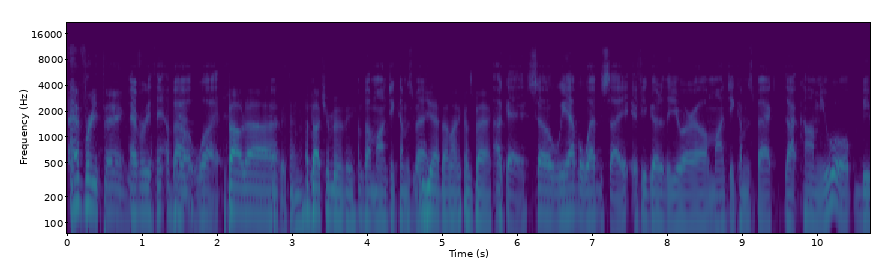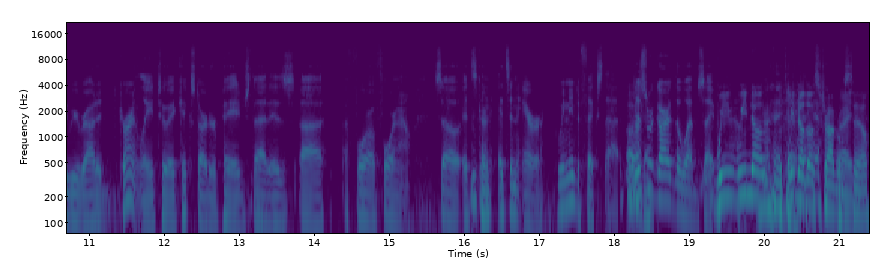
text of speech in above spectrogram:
Everything. Everything about Yeah. what? About uh, Everything. About your movie. About Monty Comes Back? Yeah, about Monty Comes Back. Okay, so we have a website. If you go to the URL montycomesback.com, you will be rerouted currently to a Kickstarter page that is uh, a 404 now. So it's Okay. an, it's an error. We need to fix that. Okay. Disregard the website. for We now. we know we know those struggles Right. too.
